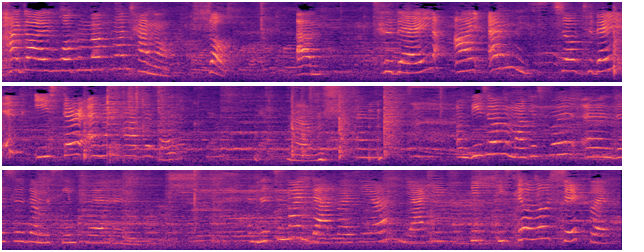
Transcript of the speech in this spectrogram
Hi guys, welcome back to my channel. So, um, today I am, so today is Easter and I have this, Ma'am. and, and these are the markers for it, and this is the machine for it, and, and this is my dad right here. Yeah, he, he, he's still a little sick, but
